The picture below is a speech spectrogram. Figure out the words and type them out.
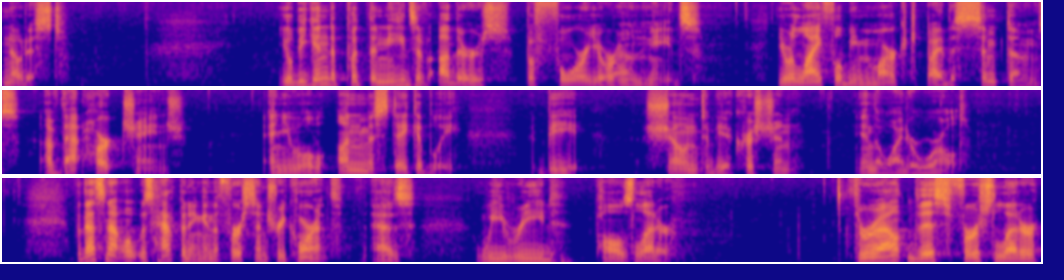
noticed. You'll begin to put the needs of others before your own needs. Your life will be marked by the symptoms of that heart change, and you will unmistakably be shown to be a Christian in the wider world. But that's not what was happening in the first century Corinth as we read Paul's letter. Throughout this first letter,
